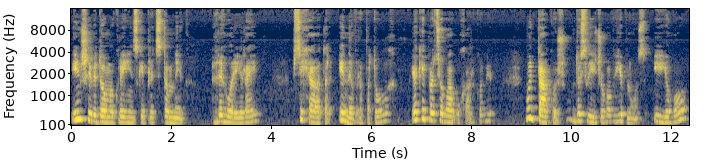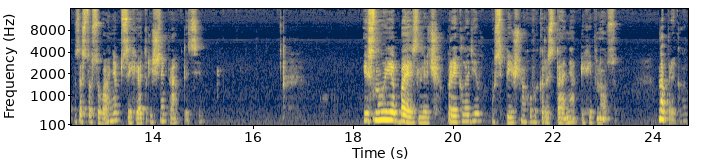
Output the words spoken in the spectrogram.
Інший відомий український представник Григорій Рей, психіатр і невропатолог, який працював у Харкові, він також досліджував гіпноз і його застосування в психіатричній практиці. Існує безліч прикладів успішного використання гіпнозу. Наприклад,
